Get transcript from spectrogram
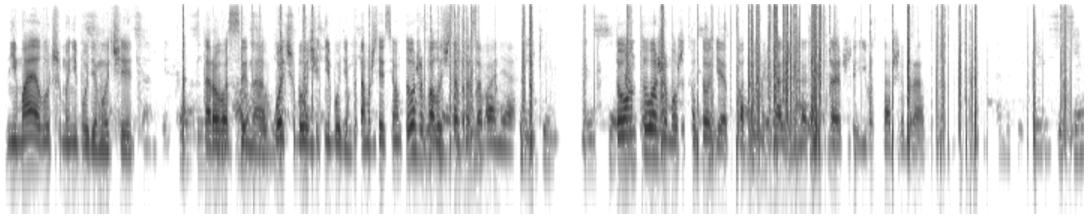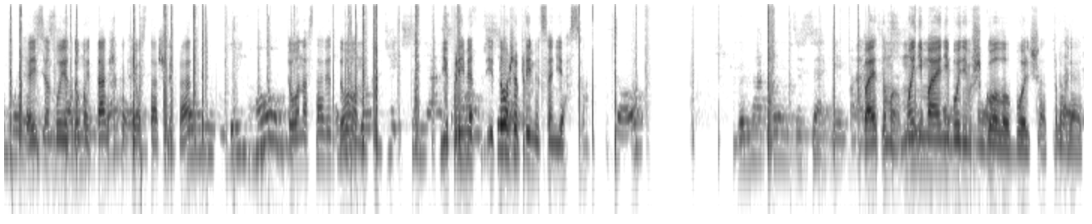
Нимая лучше мы не будем учить второго сына, больше бы учить не будем, потому что если он тоже получит образование, то он тоже может в итоге подумать так же, как и старший, его старший брат. А если он будет думать так же, как его старший брат, то он оставит дом и, примет, и тоже примет саньясу. Поэтому мы Нимая не будем в школу больше отправлять.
